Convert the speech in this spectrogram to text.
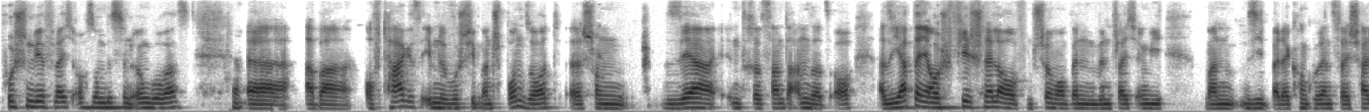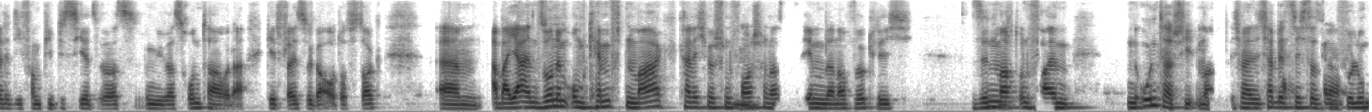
pushen wir vielleicht auch so ein bisschen irgendwo was. Ja. Äh, aber auf Tagesebene, wo steht man sponsort, äh, schon sehr interessanter Ansatz auch. Also ihr habt dann ja auch viel schneller auf dem Schirm, auch wenn, wenn vielleicht irgendwie man sieht bei der Konkurrenz, vielleicht schaltet die vom PPC jetzt was, irgendwie was runter oder geht vielleicht sogar out of stock. Ähm, aber ja, in so einem umkämpften Markt kann ich mir schon mhm. vorstellen, dass es eben dann auch wirklich Sinn macht und vor allem einen Unterschied macht. Ich meine, ich habe jetzt nicht das genau. Volumen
